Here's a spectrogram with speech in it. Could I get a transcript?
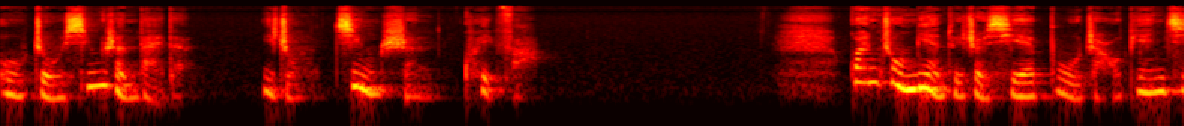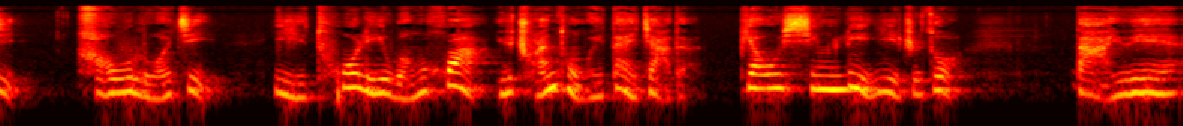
欧洲新生代的一种精神匮乏。观众面对这些不着边际、毫无逻辑。以脱离文化与传统为代价的标新立异之作，大约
